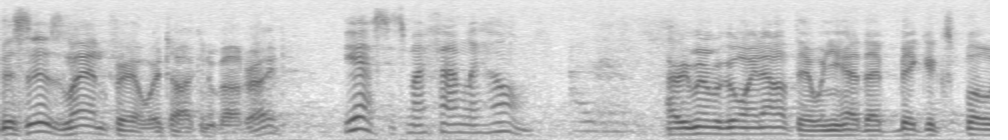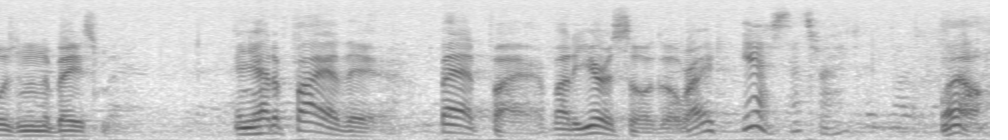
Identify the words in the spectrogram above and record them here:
This is Llanfair we're talking about, right? Yes, it's my family home. I remember going out there when you had that big explosion in the basement. And you had a fire there. Bad fire, about a year or so ago, right? Yes, that's right. Well,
